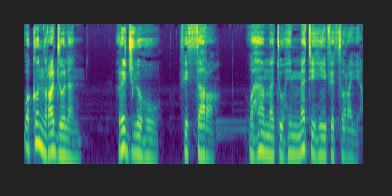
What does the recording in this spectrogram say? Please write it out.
وكن رجلا رجله في الثرى وهامة همته في الثريا.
